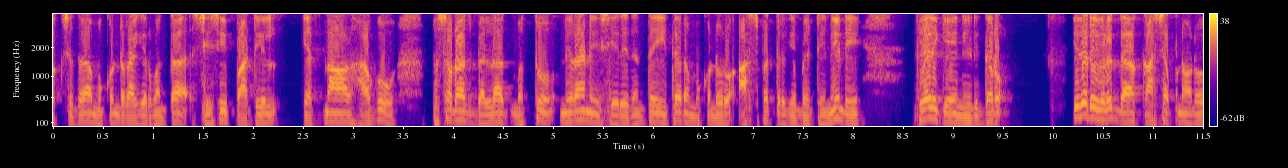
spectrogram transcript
ಪಕ್ಷದ ಮುಖಂಡರಾಗಿರುವಂತಹ ಸಿಸಿ ಪಾಟೀಲ್, ಯತ್ನಾಳ್ ಹಾಗೂ ಬಸವರಾಜ್ ಬೆಲ್ಲದ್ ಮತ್ತು ನಿರಾಣಿ ಸೇರಿದಂತೆ ಇತರ ಮುಖಂಡರು ಆಸ್ಪತ್ರೆಗೆ ಭೇಟಿ ನೀಡಿ ಹೇಳಿಕೆ ನೀಡಿದ್ದರು. ಇದರ ವಿರುದ್ಧ ಕಾಶ್ಯಪ್ಪನವರು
